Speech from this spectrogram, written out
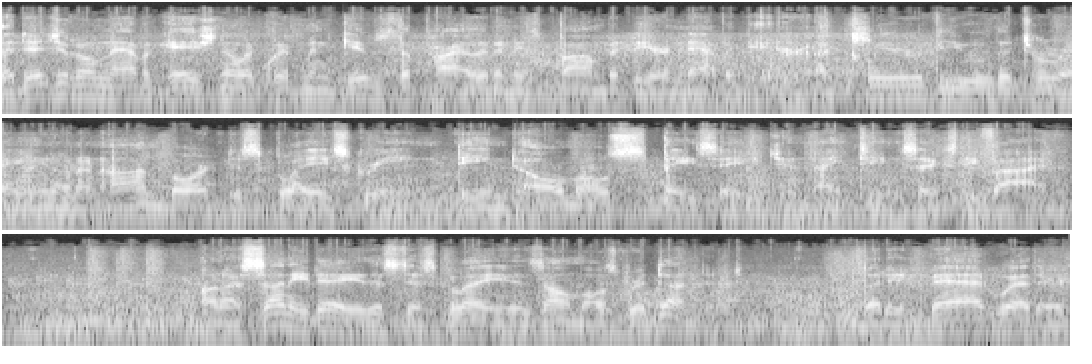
The digital navigational equipment gives the pilot and his Bombardier navigator a clear view of the terrain on an onboard display screen deemed almost space age in 1965. On a sunny day, this display is almost redundant, but in bad weather,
